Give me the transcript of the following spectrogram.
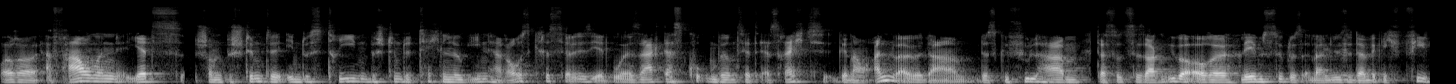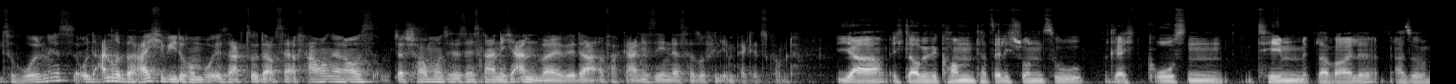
eurer Erfahrungen jetzt schon bestimmte Industrien, bestimmte Technologien herauskristallisiert, wo ihr sagt, das gucken wir uns jetzt erst recht genau an, weil wir da das Gefühl haben, dass sozusagen über eure Lebenszyklusanalyse da wirklich viel zu holen ist? Und andere Bereiche wiederum, wo ihr sagt, so da aus der Erfahrung heraus, das schauen wir uns jetzt erst gar nicht an, weil wir da einfach gar nicht sehen, dass da so viel Impact jetzt kommt. Ja, ich glaube, wir kommen tatsächlich schon zu recht großen Themen mittlerweile. Also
